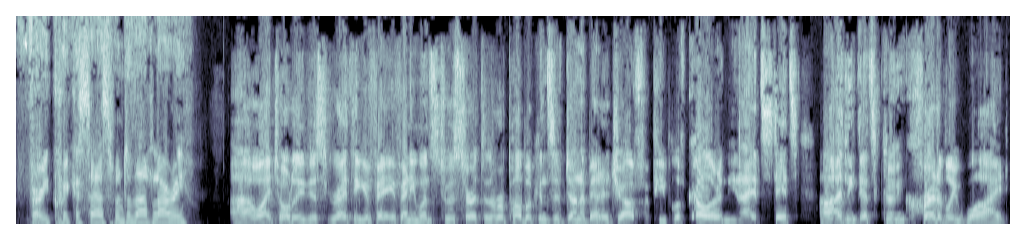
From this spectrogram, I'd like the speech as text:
Very quick assessment of that, Larry. Uh, well, I totally disagree. I think if if anyone's to assert that the Republicans have done a better job for people of color in the United States, uh, I think that's incredibly wide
